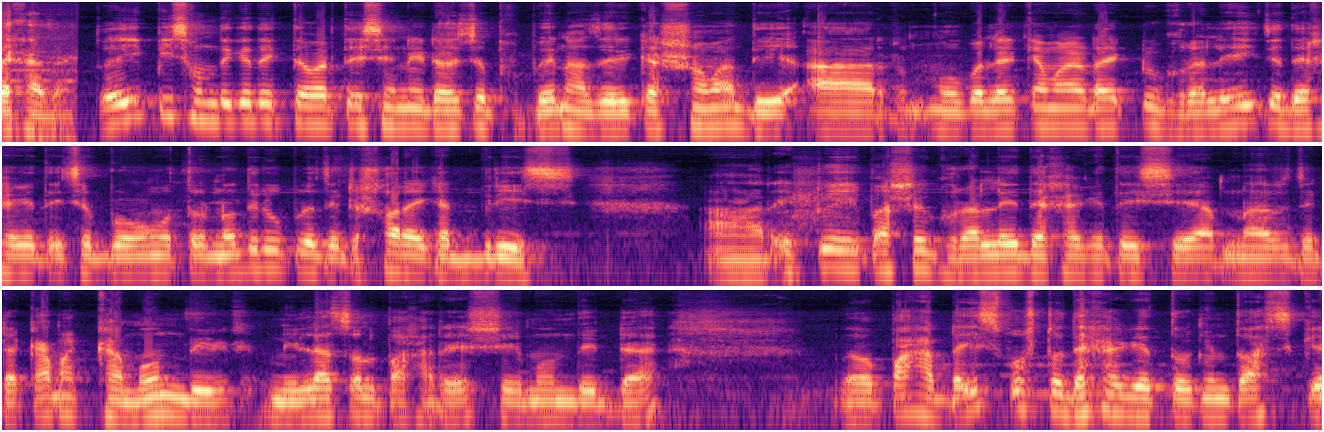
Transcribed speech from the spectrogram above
দেখা যায়। তো এই পিছন দিকে দেখতে পারতেছেন, এটা হচ্ছে ভূপেন হাজারিকার সমাধি। আর মোবাইলের ক্যামেরাটা একটু ঘোরালেই যে দেখা যেতেছে ব্রহ্মপুত্র নদীর উপরে যেটা সরাইঘাট ব্রিজ। আর একটু এই পাশে ঘোরালেই দেখা যেতেছে আপনার যেটা কামাখ্যা মন্দির, নীলাচল পাহাড়ে সেই মন্দিরটা। পাহাড়টা স্পষ্ট দেখা যেত কিন্তু আজকে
